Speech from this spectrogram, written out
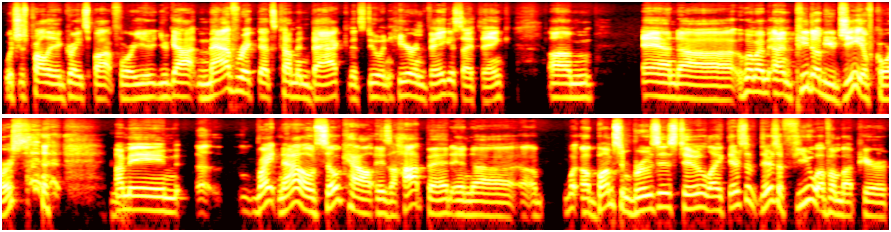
which is probably a great spot for you. You got Maverick that's coming back, that's doing here in Vegas, I think. Um, and uh, who am I? And PWG, of course. I mean, uh, right now SoCal is a hotbed, and uh, what- uh, bumps and bruises too. Like there's a there's a few of them up here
